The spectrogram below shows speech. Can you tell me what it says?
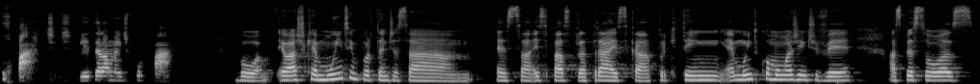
por partes, literalmente por partes. Boa. Eu acho que é muito importante essa, essa, esse passo para trás, Cá, porque tem, é muito comum a gente ver as pessoas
